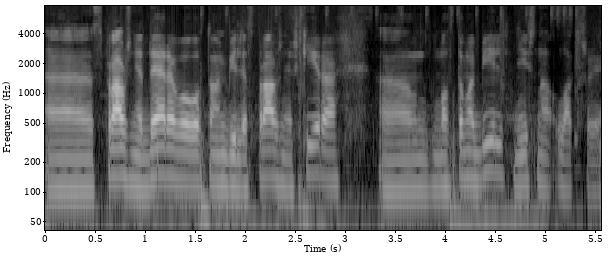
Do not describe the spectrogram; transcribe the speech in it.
е, справжнє дерево в автомобіля, справжня шкіра. Е, Автомобіль дійсно лакшері.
